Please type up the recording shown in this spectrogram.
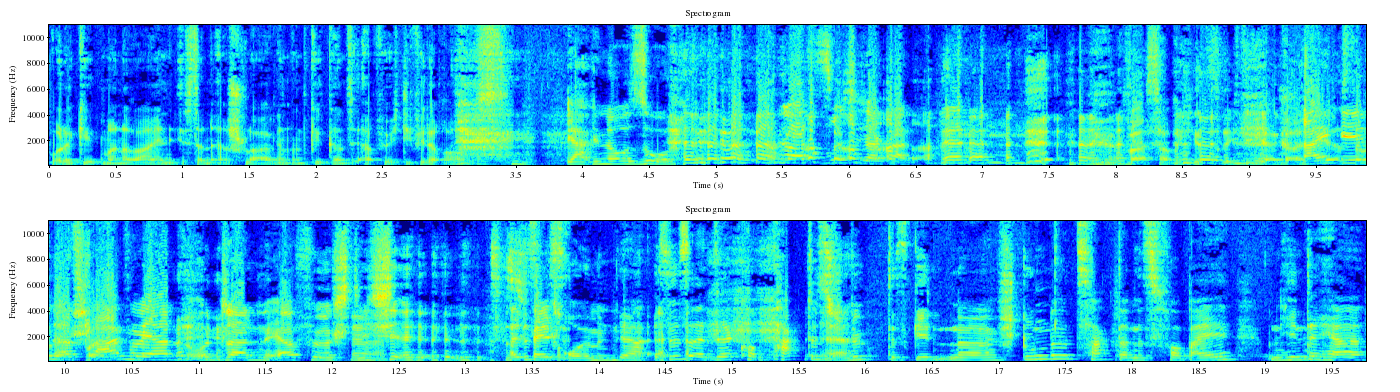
oder geht man rein, ist dann erschlagen und geht ganz ehrfürchtig wieder raus. Ja, genau so. du hast es richtig erkannt. Was habe ich jetzt richtig erkannt? Reingehen, erschlagen werden und dann ehrfürchtig äh, das Also Feld ist- räumen. Ja, es ist ein sehr kompaktes Ja. Stück. Das geht eine Stunde, zack, dann ist es vorbei. Und hinterher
